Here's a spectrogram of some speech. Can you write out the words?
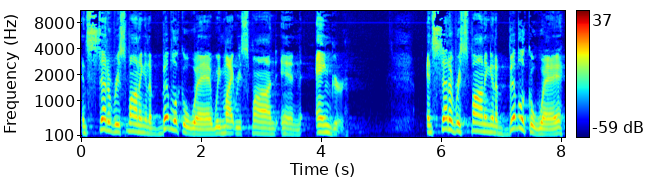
Instead of responding in a biblical way, we might respond in anger. Instead of responding in a biblical way,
